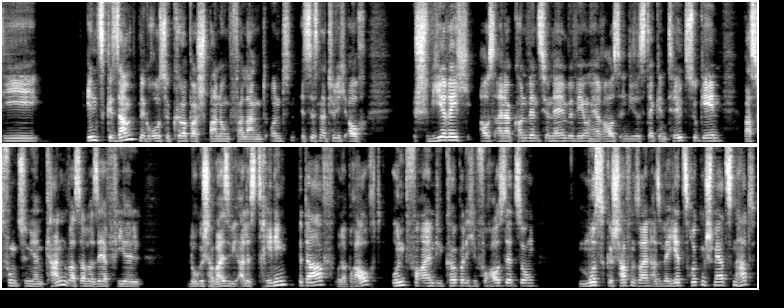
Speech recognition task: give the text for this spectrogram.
die insgesamt eine große Körperspannung verlangt. Und es ist natürlich auch schwierig, aus einer konventionellen Bewegung heraus in dieses Stack and Tilt zu gehen, was funktionieren kann, was aber sehr viel logischerweise wie alles Training bedarf oder braucht und vor allem die körperliche Voraussetzung muss geschaffen sein. Also wer jetzt Rückenschmerzen hat,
